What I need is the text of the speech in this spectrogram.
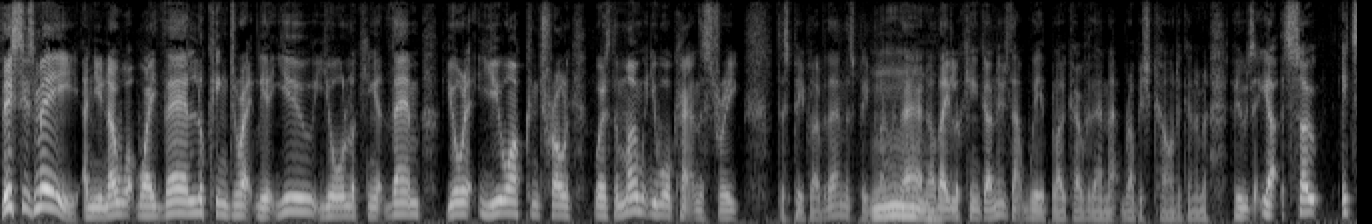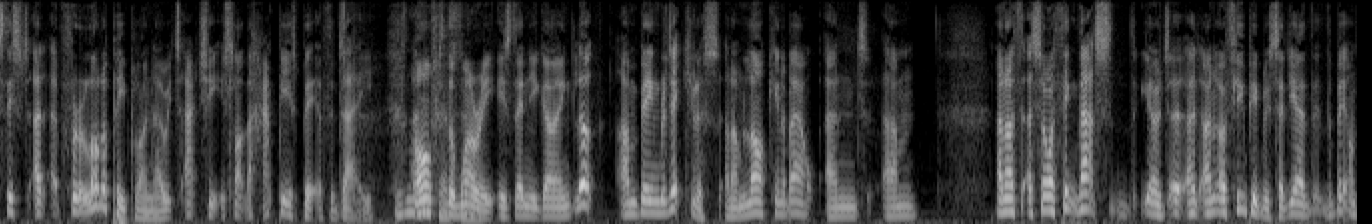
This is me, and you know what way they're looking directly at you. You're looking at them. You're you are controlling. Whereas the moment you walk out in the street, there's people over there and there's people over there, and Mm. are they looking and going, "Who's that weird bloke over there in that rubbish cardigan?" And Who's yeah? So it's this uh, uh, for a lot of people I know. It's actually it's like the happiest bit of the day. After the worry is then you're going, look, I'm being ridiculous and I'm larking about and um. And I th- so I think that's you know I, I know a few people who said yeah the, the bit on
